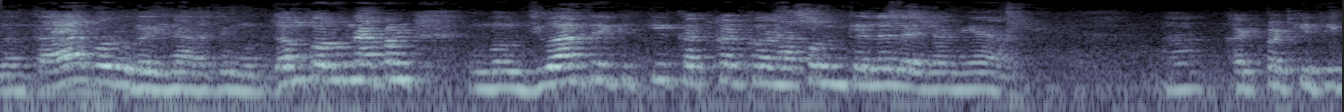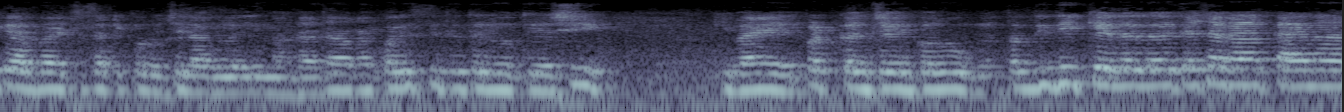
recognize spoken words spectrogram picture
पण काय करू काही ना ते मुद्दाम करू नाही पण जीवात ते किती कटकट कर हा करून केलेलं आहे ना मी हा. खटपट किती काय याच्यासाठी करूची लागलेली मला काय परिस्थिती तरी होती अशी की बाई पटकन चेंज करू. तर दिदी केलेलं त्याच्या काळात काय ना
